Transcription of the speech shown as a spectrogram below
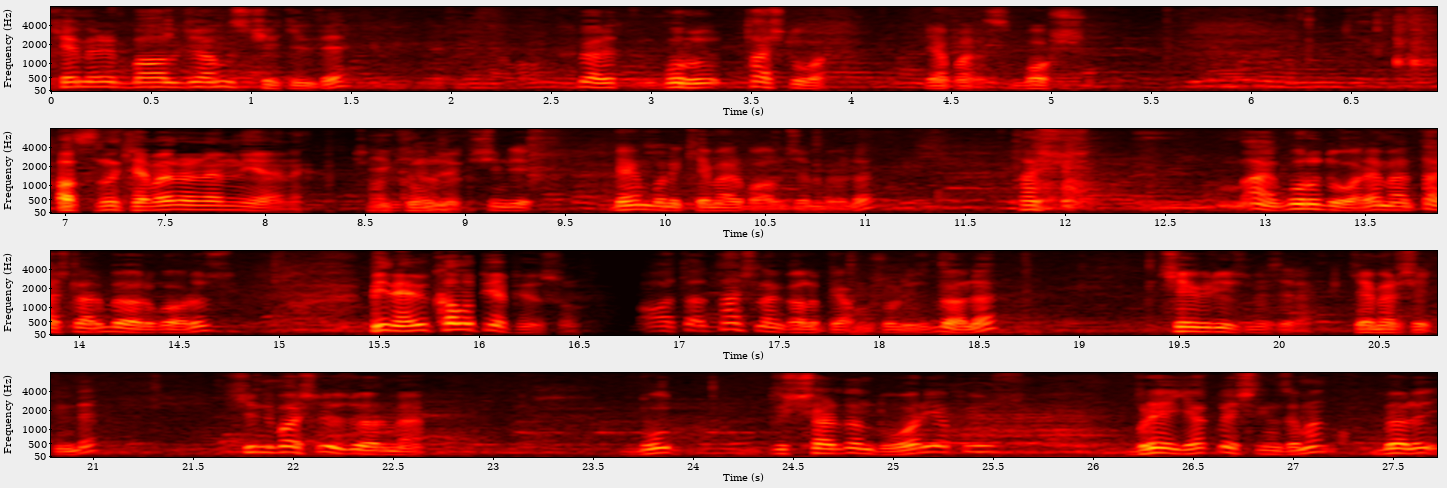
kemeri bağlayacağımız şekilde böyle kuru taş duvar yaparız. Boş. Aslında kemer önemli yani. Yıkılmayacak. Şimdi ben bunu kemer bağlayacağım böyle. Taş yani kuru duvar hemen taşlar böyle koruz. Bir nevi kalıp yapıyorsun. Ta- taşla kalıp yapmış oluyoruz böyle. Çeviriyoruz mesela kemer şeklinde. Şimdi başlıyoruz örme. Bu dışarıdan duvar yapıyoruz. Buraya yaklaştığın zaman böyle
